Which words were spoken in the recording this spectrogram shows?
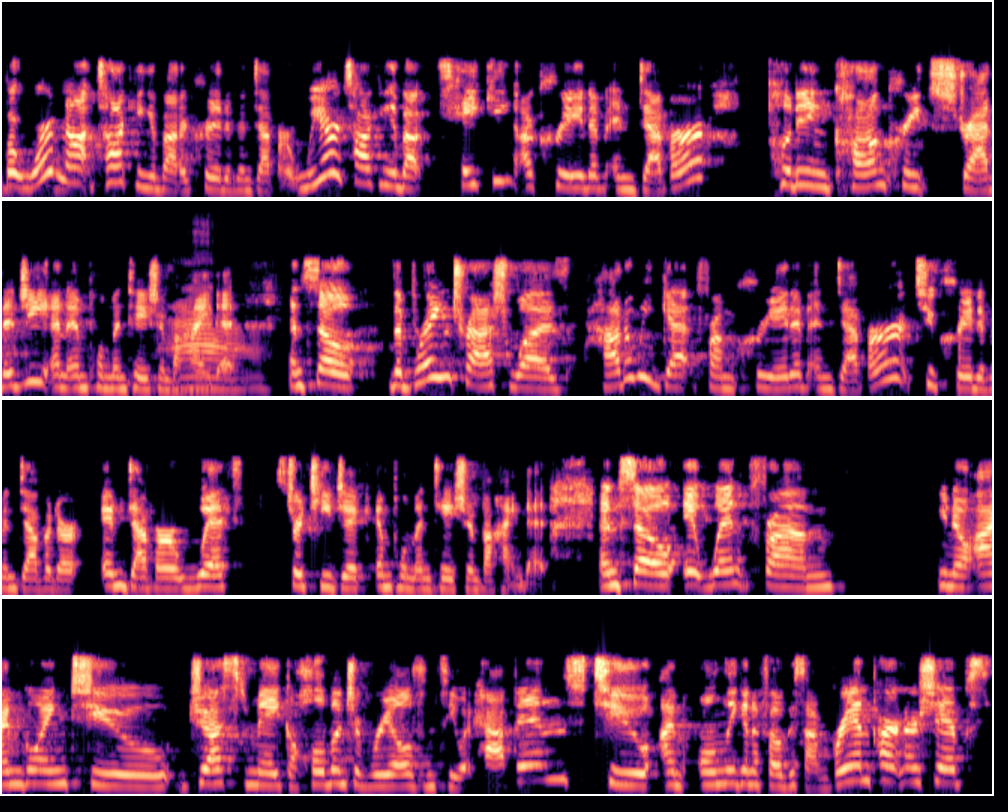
but we're not talking about a creative endeavor we are talking about taking a creative endeavor putting concrete strategy and implementation behind it. Ah. And so the brain trash was how do we get from creative endeavor to creative endeavor endeavor with strategic implementation behind it. And so it went from you know, I'm going to just make a whole bunch of reels and see what happens, to I'm only going to focus on brand partnerships,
